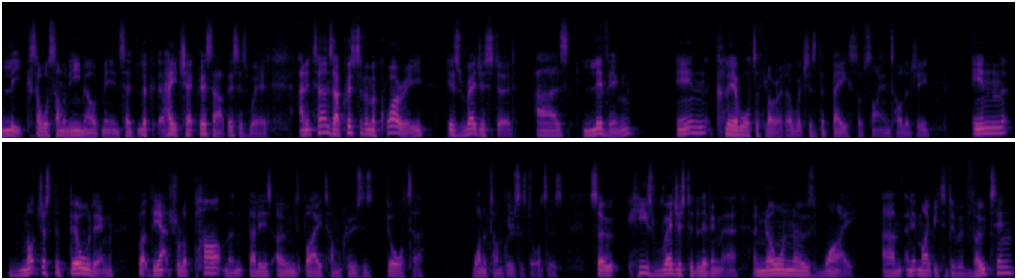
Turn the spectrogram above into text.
leak, so or someone emailed me and said, "Look, hey, check this out. This is weird." And it turns out Christopher McQuarrie is registered as living in Clearwater, Florida, which is the base of Scientology, in not just the building, but the actual apartment that is owned by Tom Cruise's daughter, one of Tom Cruise's daughters. So he's registered living there, and no one knows why. Um, and it might be to do with voting.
